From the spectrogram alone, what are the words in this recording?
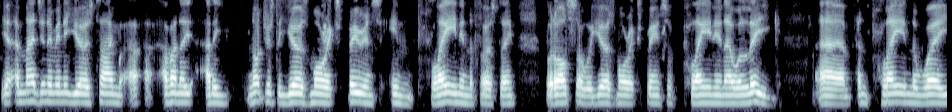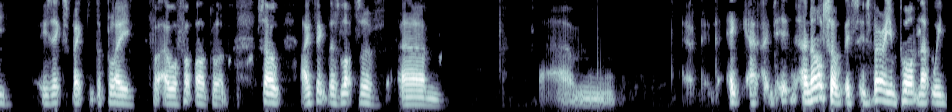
yeah, imagine him in a year's time. Uh, uh having a, had a not just a year's more experience in playing in the first team, but also a year's more experience of playing in our league um, and playing the way he's expected to play for our football club. So I think there's lots of um, um, and also it's it's very important that we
